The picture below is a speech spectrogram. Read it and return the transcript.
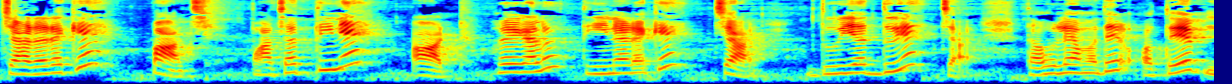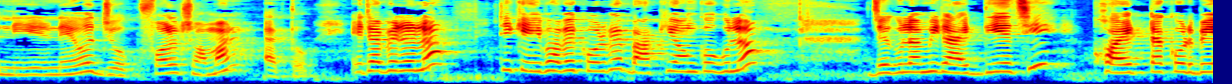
চার আর একে পাঁচ। পাঁচ আর তিনে আট। হয়ে গেল তিন আর একে চার। দুই আর দুয়ে চার। তাহলে আমাদের অতএব নির্ণেয় যোগফল সমান এত। এটা বেরোলো। ঠিক এইভাবে করবে। বাকি অঙ্কগুলো যেগুলো আমি রাইট দিয়েছি ক্ষয়েরটা করবে,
